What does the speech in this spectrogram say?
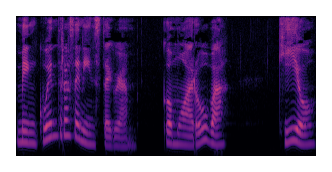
me encuentras en Instagram como arroba kio-colón.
